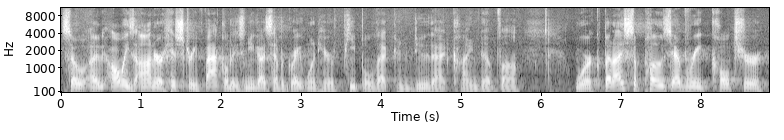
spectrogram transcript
So I always honor history faculties, and you guys have a great one here of people that can do that kind of uh, work. But I suppose every culture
